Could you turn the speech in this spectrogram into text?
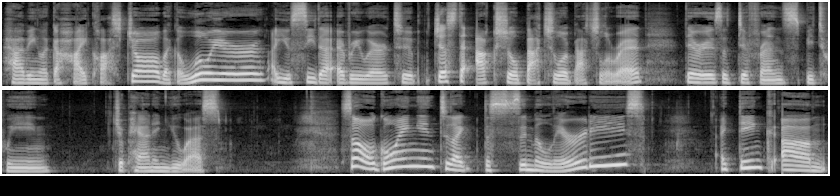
having like a high class job, like a lawyer. You see that everywhere too. Just the actual bachelor, bachelorette, there is a difference between Japan and US. So going into like the similarities, I think um,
